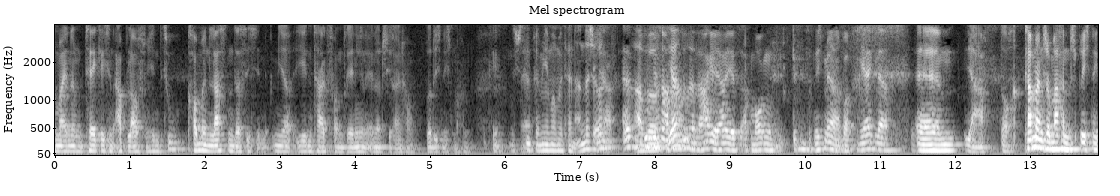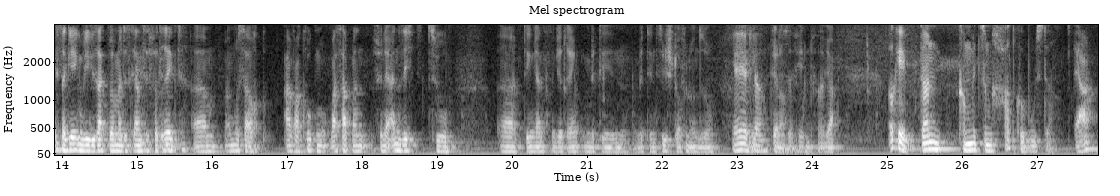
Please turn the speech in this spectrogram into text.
meinem täglichen Ablauf hinzukommen lassen, dass ich mir jeden Tag vom Training in Energy reinhaue. Würde ich nicht machen. Okay. Das sieht bei mir momentan anders aus. Ja, also aber du bist auch in ja. einer anderen Lage, ja. Jetzt ab morgen gibt es das nicht mehr, aber ja, klar. ähm, ja, doch. Kann man schon machen, spricht nichts dagegen, wie gesagt, wenn man das Ganze verträgt. Ähm, man muss ja auch einfach gucken, was hat man für eine Ansicht zu äh, den ganzen Getränken mit den, mit den Süßstoffen und so. Ja, ja, klar. Genau. Das auf jeden Fall. Ja. Okay, dann kommen wir zum Hardcore-Booster. Ja.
